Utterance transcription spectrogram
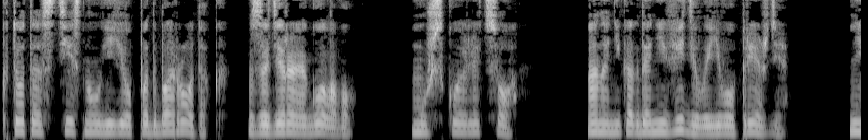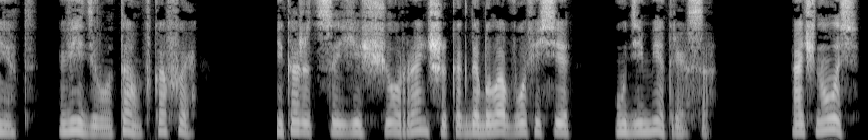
Кто-то стиснул ее подбородок, задирая голову. Мужское лицо. Она никогда не видела его прежде. Нет, видела там, в кафе. И, кажется, еще раньше, когда была в офисе у Диметриаса. Очнулась?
